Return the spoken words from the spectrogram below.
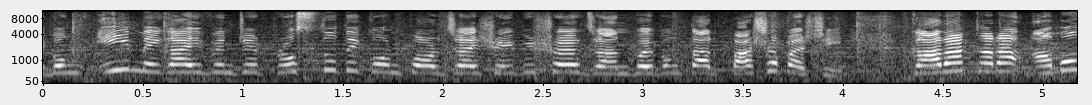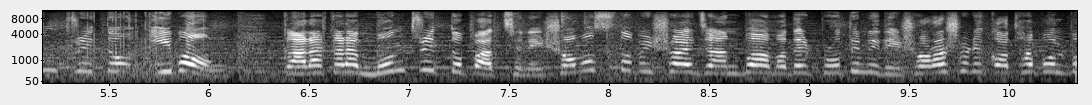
এবং এই মেগা ইভেন্টের প্রস্তুতি কোন পর্যায়ে সেই বিষয়ে জানব এবং তার পাশাপাশি কারা কারা আমন্ত্রিত এবং কারা কারা মন্ত্রিত্ব পাচ্ছেন এই সমস্ত বিষয়ে জানব। আমাদের প্রতিনিধি সরাসরি কথা বলব।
